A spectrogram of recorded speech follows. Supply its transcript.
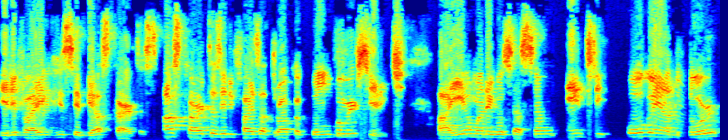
Ele vai receber as cartas. As cartas ele faz a troca com o comerciante. Aí é uma negociação entre o ganhador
